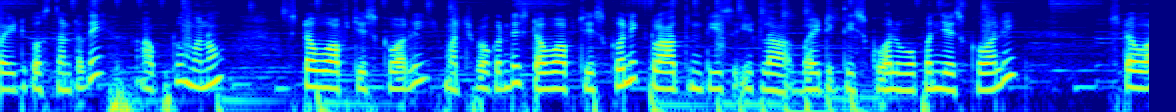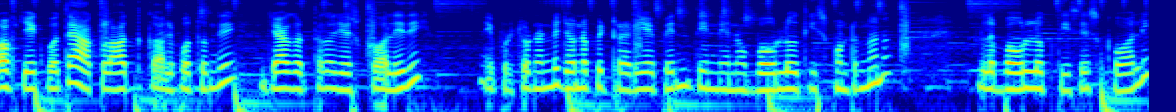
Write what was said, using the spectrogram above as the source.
బయటకు వస్తుంటుంది. అప్పుడు మనం స్టవ్ ఆఫ్ చేసుకోవాలి. మర్చిపోకండి స్టవ్ ఆఫ్ చేసుకొని క్లాత్ని తీసి ఇట్లా బయటికి తీసుకోవాలి ఓపెన్ చేసుకోవాలి. స్టవ్ ఆఫ్ చేయకపోతే ఆ క్లాత్ కాలిపోతుంది. జాగ్రత్తగా చేసుకోవాలి ఇది. ఇప్పుడు చూడండి జొన్న పిట్టు రెడీ అయిపోయింది. దీన్ని నేను బౌల్లో తీసుకుంటున్నాను. ఇలా బౌల్లోకి తీసేసుకోవాలి.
